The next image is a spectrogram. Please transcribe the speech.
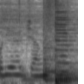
Audio Jungle.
